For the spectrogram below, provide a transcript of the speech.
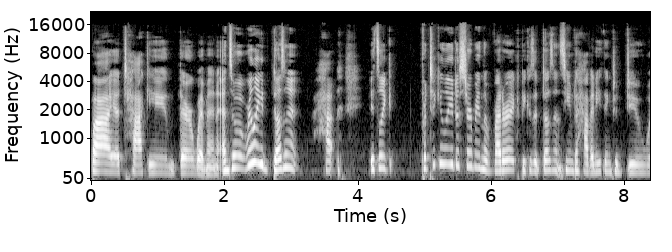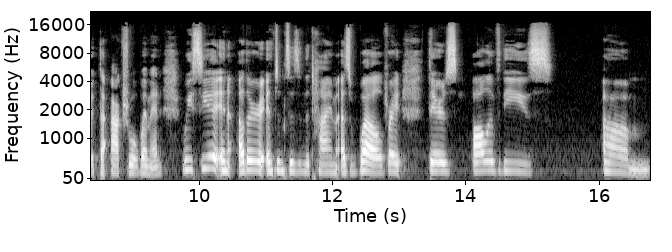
by attacking their women. And so it really doesn't have it's like particularly disturbing the rhetoric because it doesn't seem to have anything to do with the actual women. We see it in other instances in the time as well, right? There's all of these um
